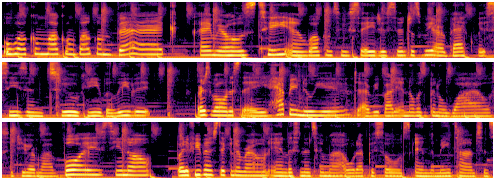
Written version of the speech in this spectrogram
Welcome, welcome, welcome back. I am your host T, and welcome to Sage Essentials. We are back with season two. Can you believe it? First of all, I want to say Happy New Year to everybody. I know it's been a while since you heard my voice, you know. But if you've been sticking around and listening to my old episodes in the meantime since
